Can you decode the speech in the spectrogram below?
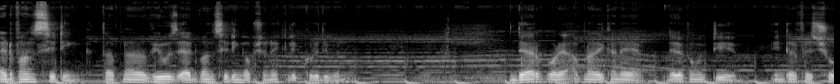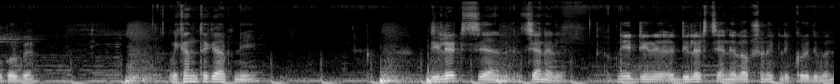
অ্যাডভান্স সেটিং। তো আপনারা ভিউজ অ্যাডভান্স সেটিং অপশনে ক্লিক করে দিবেন। দেওয়ার পরে আপনার এখানে এরকম একটি ইন্টারফেস শো করবে। এখান থেকে আপনি ডিলেট চ্যানেল। আপনি ডিলেট চ্যানেল অপশনে ক্লিক করে দিবেন।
